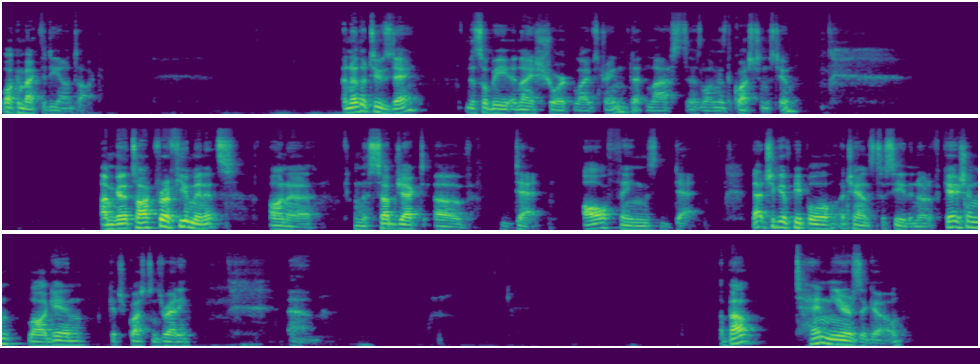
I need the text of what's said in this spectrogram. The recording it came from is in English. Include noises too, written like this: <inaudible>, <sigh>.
Welcome back to Dion Talk. Another Tuesday. This will be a nice short live stream that lasts as long as the questions do. I'm going to talk for a few minutes on a on the subject of debt, all things debt. That should give people a chance to see the notification, log in, get your questions ready. Um, about 10 years ago,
